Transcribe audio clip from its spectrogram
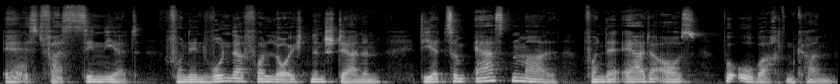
Er ist fasziniert von den wundervoll leuchtenden Sternen, die er zum ersten Mal von der Erde aus beobachten kann.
